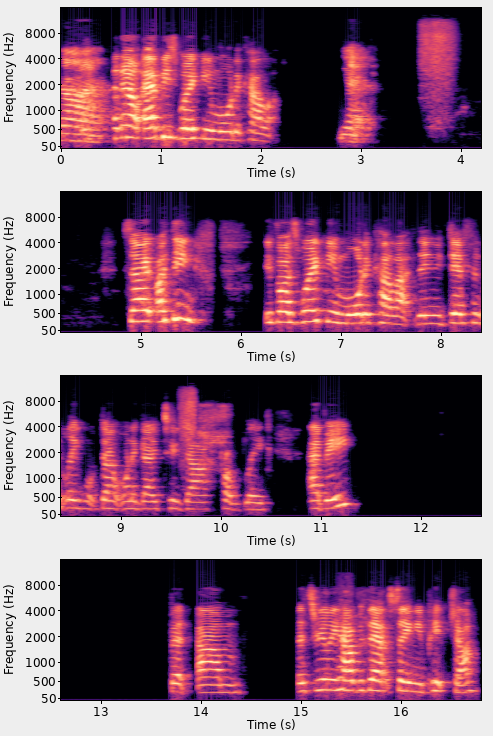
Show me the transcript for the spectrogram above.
No. I know Abby's working in watercolor. Yeah. So I think if I was working in watercolor, then you definitely don't want to go too dark, probably, Abby. But um, it's really hard without seeing your picture.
